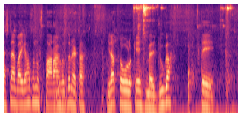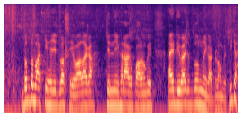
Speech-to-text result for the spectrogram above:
ਇਸ ਟਾਈਮ ਬਾਈ ਕਹਿੰਦਾ ਤੁਹਾਨੂੰ 17 ਕਿਲੋ ਦੁੱਧ ਨੈਟ ਜਿਹੜਾ ਤੋਲ ਕੇ ਮਿਲ ਜੂਗਾ ਤੇ ਦੁੱਧ ਬਾਕੀ ਹਜੇ ਦੁਆ ਸੇਵਾ ਦਾਗਾ ਜਿੰਨੀ ਖਰਾਕ ਪਾਲੋਗੇ ਐਡੀ ਵਾਰ ਚ ਦੋਨੋਂ ਹੀ ਕੱਢ ਲਓਗੇ ਠੀਕ ਹੈ?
